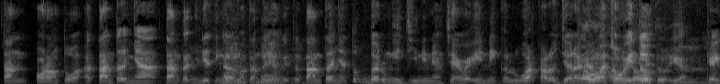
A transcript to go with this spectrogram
tan- orang tua eh, tantenya tantenya dia tinggal sama Hmm, tantenya hmm. gitu tantenya tuh baru ngizinin yang cewek ini keluar kalau jalannya Kalau sama cowok sama itu iya. Hmm. kayak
